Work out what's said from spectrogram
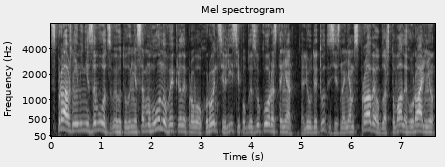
Справжній міні-завод з виготовлення самогону викрили правоохоронці в лісі поблизу Коростеня. Люди тут зі знанням справи облаштували гуральню,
